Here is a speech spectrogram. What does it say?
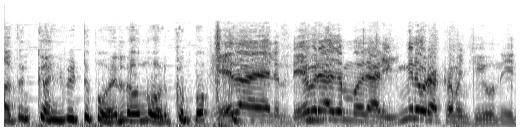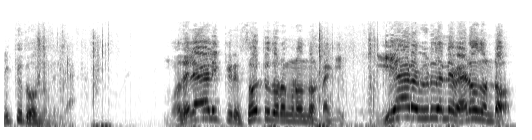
അതും കൈവിട്ടു പോയല്ലോ എന്ന് ഓർക്കുമ്പോ. ഏതായാലും ദേവരാജൻ മുതലാളി ഇങ്ങനെ ഒരു അക്രമം ചെയ്യുമെന്ന് എനിക്ക് തോന്നുന്നില്ല. മുതലാളിക്ക് റിസോർട്ട് തുടങ്ങണമെന്നുണ്ടെങ്കിൽ ഇയാറെ വീട് തന്നെ വേണമെന്നുണ്ടോ?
